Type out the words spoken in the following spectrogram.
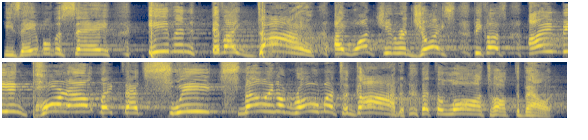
He's able to say, even if I die, I want you to rejoice because I'm being poured out like that sweet smelling aroma to God that the law talked about.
